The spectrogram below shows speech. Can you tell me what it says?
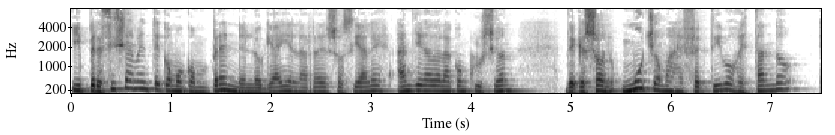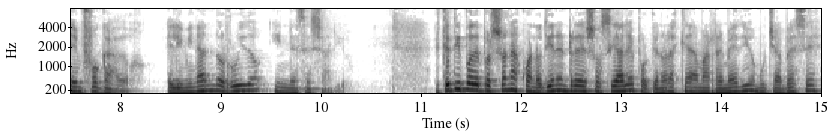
Y precisamente como comprenden lo que hay en las redes sociales, han llegado a la conclusión de que son mucho más efectivos estando enfocados, eliminando ruido innecesario. Este tipo de personas cuando tienen redes sociales, porque no les queda más remedio, muchas veces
